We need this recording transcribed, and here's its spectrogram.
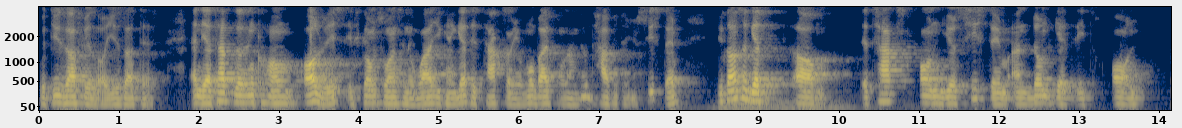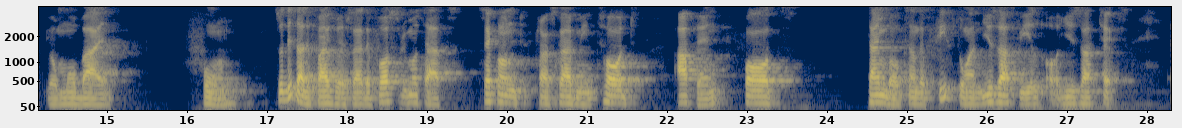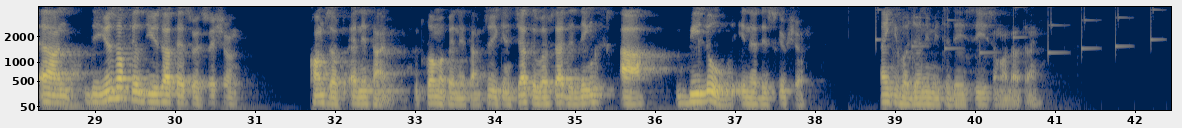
with user fill or user test. And the attack doesn't come always, it comes once in a while. You can get a tax on your mobile phone and don't have it on your system. You can also get um, a tax on your system and don't get it on your mobile phone. So these are the five websites. The first, Remotasks. Second, transcribe me. Third, Appen. Fourth, Timebox. And the fifth one, user field or user text. And the user field user text registration comes up anytime. Could come up anytime. So you can check the website. The links are below in the description. Thank you for joining me today. See you some other time.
